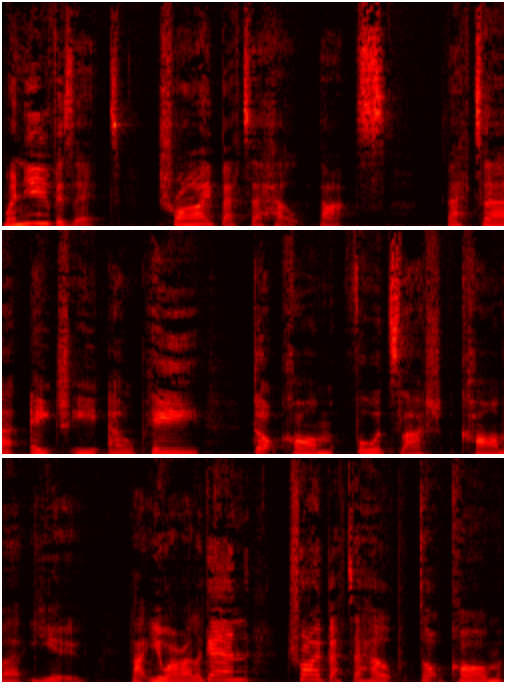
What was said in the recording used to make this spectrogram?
when you visit Try BetterHelp. That's better, H-E-L-P dot com forward slash Calmer You. That URL again, trybetterhelp.com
